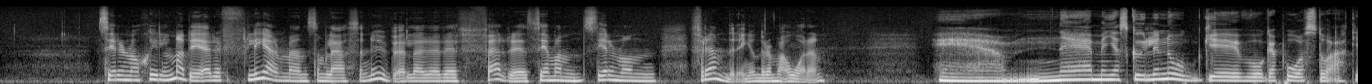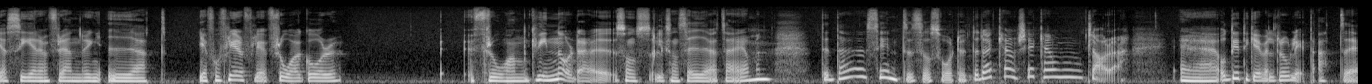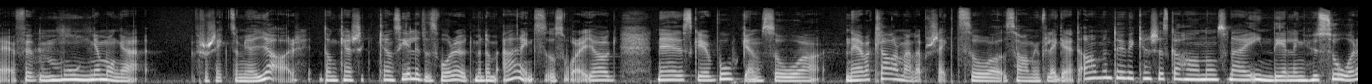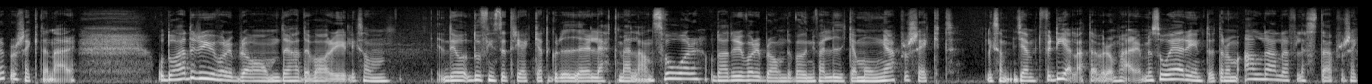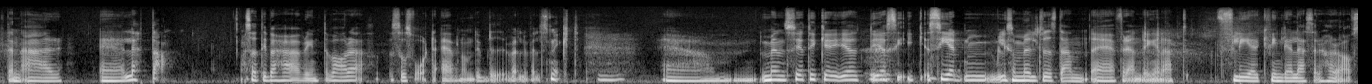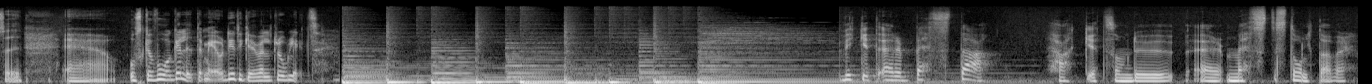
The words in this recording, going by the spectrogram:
Ser du någon skillnad? Är det fler män som läser nu eller är det färre? Ser, man, ser du någon förändring under de här åren? Eh, nej, men jag skulle nog eh, våga påstå att jag ser en förändring i att jag får fler och fler frågor eh, från kvinnor där, eh, som liksom säger att så här, ja, men det där ser inte så svårt ut, det där kanske jag kan klara. Eh, och det tycker jag är väldigt roligt. Att, eh, för många, många projekt som jag gör, de kanske kan se lite svåra ut, men de är inte så svåra. Jag, när jag skrev boken, så när jag var klar med alla projekt, så sa min förläggare att ah, men du, vi kanske ska ha någon sån här indelning hur svåra projekten är. Och då hade det ju varit bra om det hade varit liksom då finns det tre kategorier, lätt, mellan, svår. Och då hade det varit bra om det var ungefär lika många projekt liksom jämnt fördelat över de här. Men så är det inte, utan de allra, allra flesta projekten är eh, lätta. Så att det behöver inte vara så svårt, även om det blir väldigt, väldigt snyggt. Mm. Um, men så jag tycker, jag, jag ser liksom möjligtvis den eh, förändringen att fler kvinnliga läsare hör av sig eh, och ska våga lite mer. Och det tycker jag är väldigt roligt. Vilket är det bästa hacket som du är mest stolt över?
